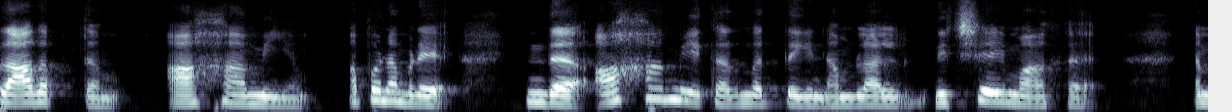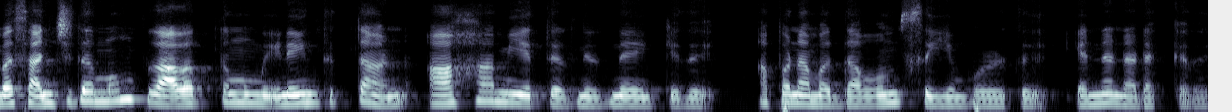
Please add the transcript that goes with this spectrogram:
பிராரப்தம் ஆகாமியம். அப்போ நம்முடைய இந்த ஆகாமிய கர்மத்தை நம்மளால் நிச்சயமாக நம்ம சஞ்சிதமும் பிராரப்தமும் இணைந்துத்தான் ஆகாமியத்தை நிர்ணயிக்குது. அப்போ நம்ம தவம் செய்யும் பொழுது என்ன நடக்குது?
